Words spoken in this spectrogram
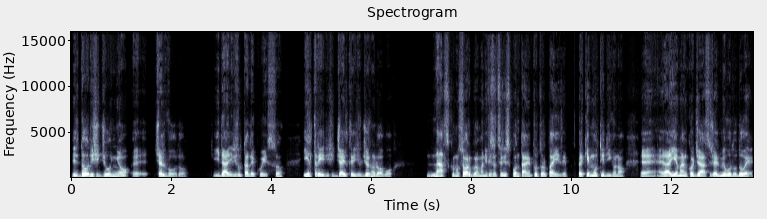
il 12 giugno eh, c'è il voto, I, il risultato è questo. Il 13, già il 13, il giorno dopo, nascono, sorgono manifestazioni spontanee in tutto il paese perché molti dicono eh, Rai manco just, cioè il mio voto dov'è?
